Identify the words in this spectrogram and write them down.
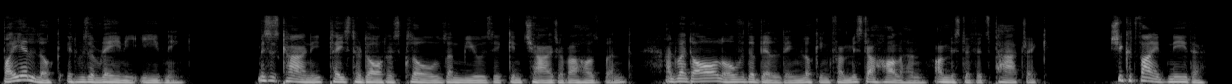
By ill luck it was a rainy evening. Mrs. Kearney placed her daughter's clothes and music in charge of her husband, and went all over the building looking for Mr. Holohan or Mr. Fitzpatrick. She could find neither.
